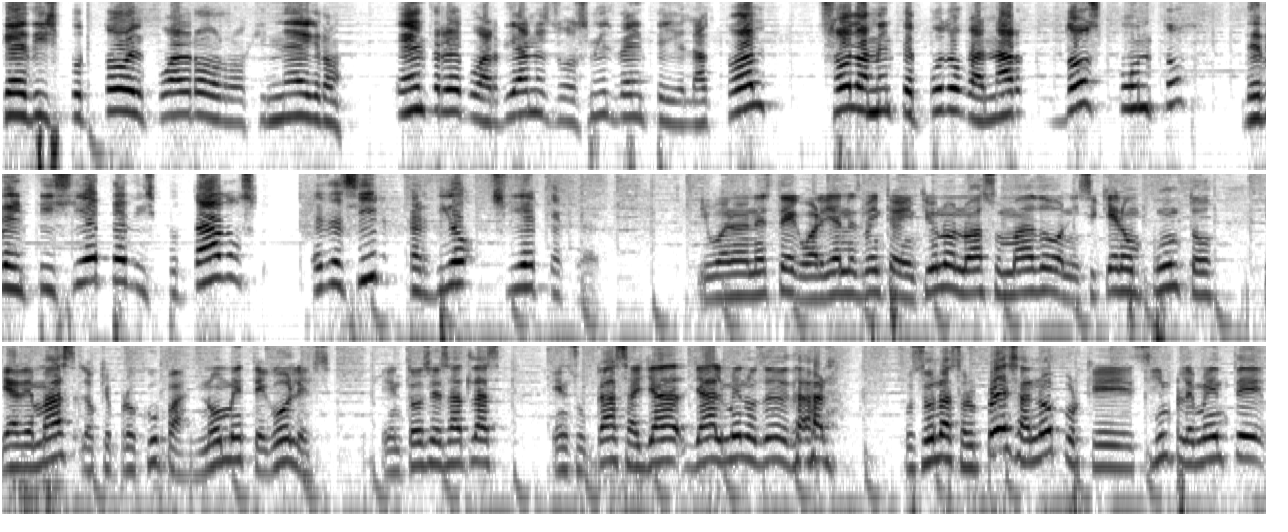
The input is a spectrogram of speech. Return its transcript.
que disputó el cuadro rojinegro entre Guardianes 2020 y el actual, solamente pudo ganar dos puntos de 27 disputados, es decir, perdió siete juegos. Y bueno, en este Guardianes 2021 no ha sumado ni siquiera un punto. Y además, lo que preocupa, no mete goles. Entonces Atlas en su casa ya, ya al menos debe dar pues una sorpresa, ¿no? Porque simplemente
